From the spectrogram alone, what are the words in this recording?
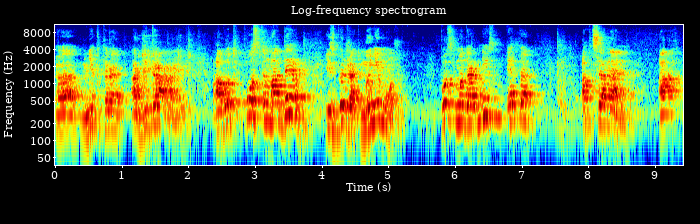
э, некоторая арбитрарная вещь. А вот постмодерн избежать мы не можем. Постмодернизм это опционально, а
